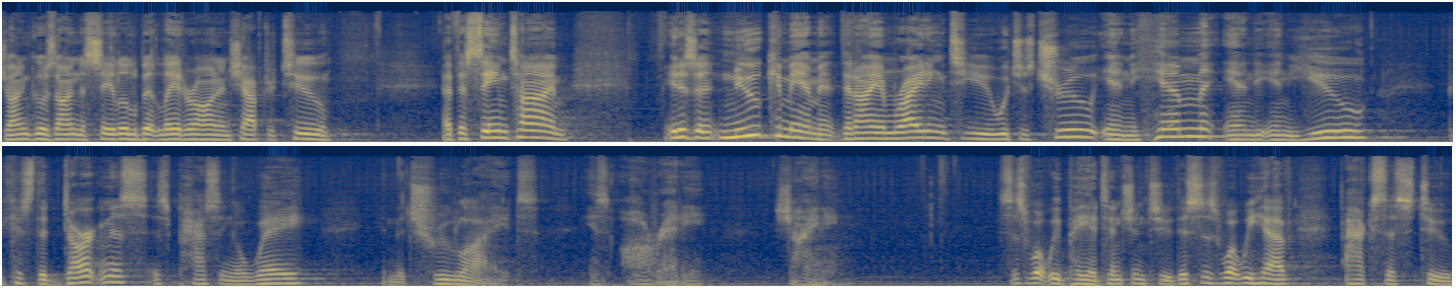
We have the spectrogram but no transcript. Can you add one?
John goes on to say a little bit later on in chapter 2 at the same time, it is a new commandment that I am writing to you, which is true in him and in you, because the darkness is passing away and the true light is already shining. This is what we pay attention to. This is what we have access to.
